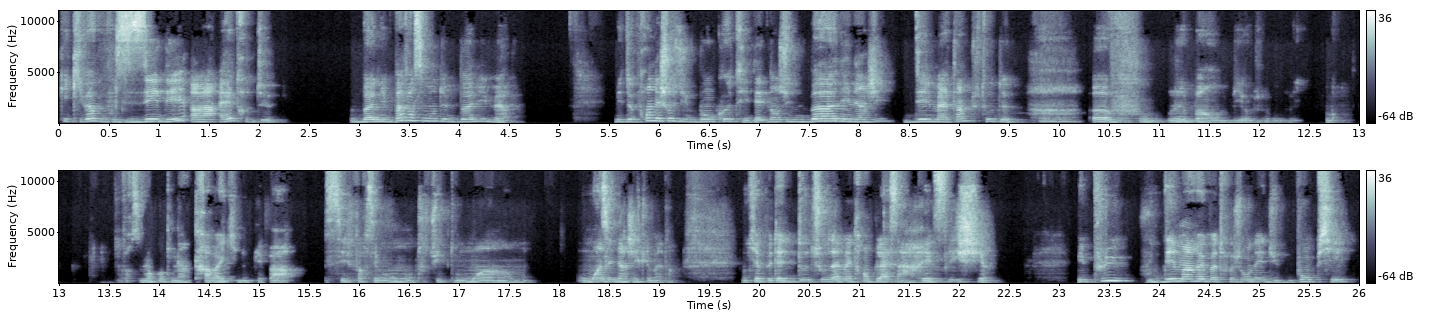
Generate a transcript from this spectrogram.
qui va vous aider à être de bonne, pas forcément de bonne humeur, mais de prendre les choses du bon côté, d'être dans une bonne énergie dès le matin plutôt de oh, j'ai pas envie aujourd'hui. Bon, forcément, quand on a un travail qui ne nous plaît pas, c'est forcément tout de suite moins, moins énergique le matin. Donc, il y a peut-être d'autres choses à mettre en place, à réfléchir. Mais plus vous démarrez votre journée du bon pied,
